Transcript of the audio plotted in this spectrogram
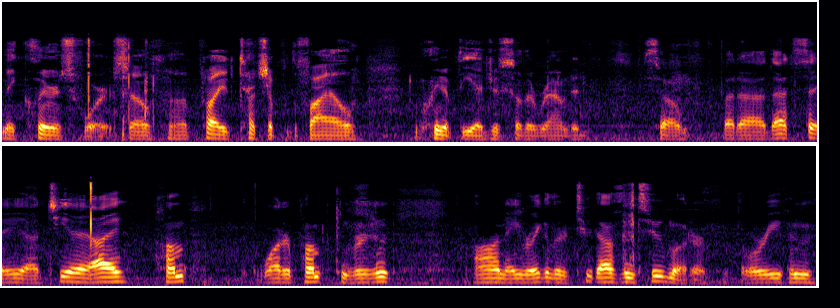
make clearance for it. So uh, probably touch up the file and clean up the edges so they're rounded. So, but uh, that's a, uh, TII pump, water pump conversion on a regular 2002 motor, or even,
